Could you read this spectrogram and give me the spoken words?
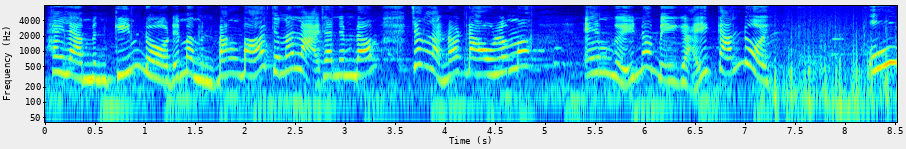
Hay là mình kiếm đồ để mà mình băng bó cho nó lại ra anh em đóm. Chắc là nó đau lắm á. Em nghĩ nó bị gãy cánh rồi. Ủa,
